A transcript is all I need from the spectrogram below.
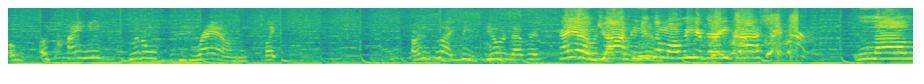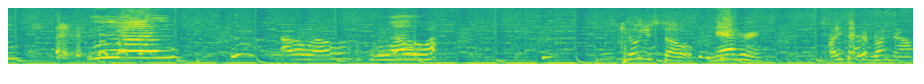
a, a tiny little gram. Like I just like be You'll never. Hey yo, John, can you come over here very fast? Lol. Lol. LOL. Lol. kill yourself. Never. At least I could run now.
